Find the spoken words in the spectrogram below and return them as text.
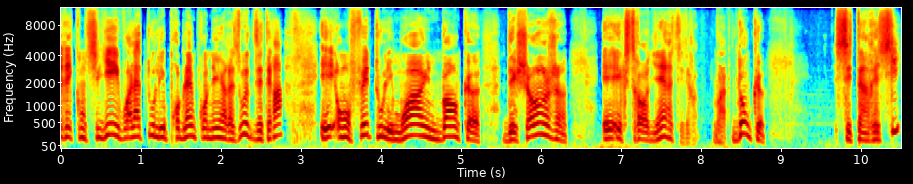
réconcilié, et voilà tous les problèmes qu'on a eu à résoudre, etc. Et on fait tous les mois une banque d'échange extraordinaire, etc. Voilà. Donc, c'est un récit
